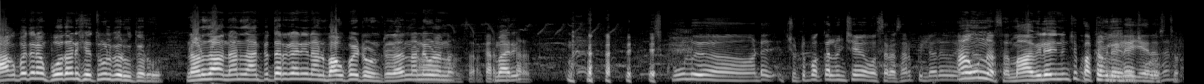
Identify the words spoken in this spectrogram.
కాకపోతే నాకు పోతాంటే శత్రువులు పెరుగుతారు. నన్ను నన్ను చంపుతారు కానీ నన్ను బాగుపోయేటోడు ఉంటాడు. నన్ను ఎవడన్నా మరి స్కూల్ అంటే చుట్టుపక్కల నుంచే వస్తారా సార్ పిల్లలు? ఉన్నారు సార్. మా విలేజ్ నుంచి పక్క విలేజ్ నుంచి వస్తారు.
